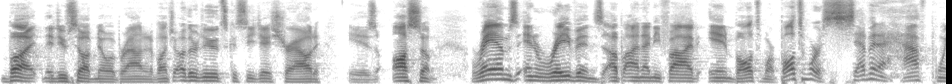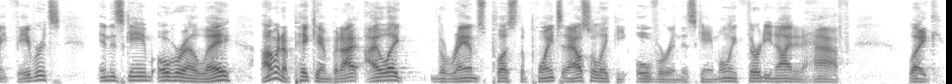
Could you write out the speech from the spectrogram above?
But they do still have Noah Brown and a bunch of other dudes because CJ Stroud is awesome. Rams and Ravens up on 95 in Baltimore. Baltimore is seven and a half point favorites in this game over LA. I'm going to pick him, but I, I like the Rams plus the points, and I also like the over in this game. Only 39 and a half. Like,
